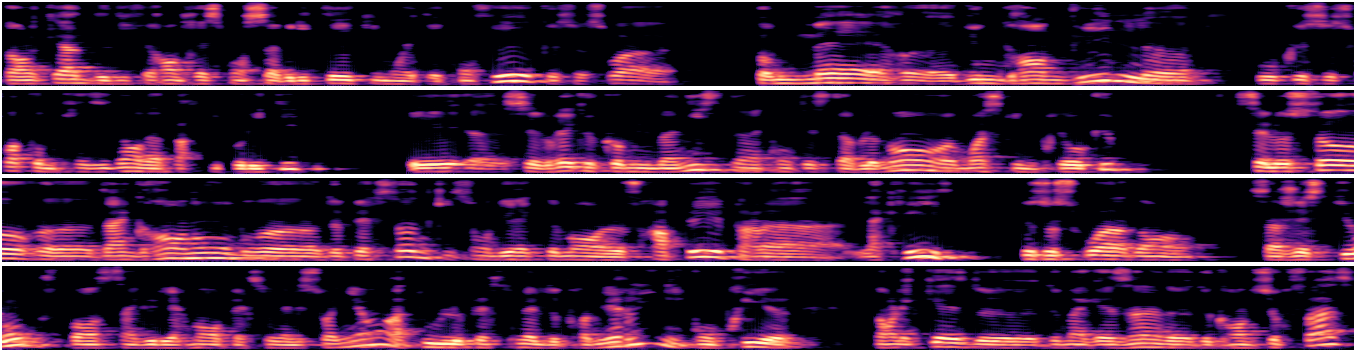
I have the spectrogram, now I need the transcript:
dans le cadre des différentes responsabilités qui m'ont été confiées, que ce soit comme maire d'une grande ville ou que ce soit comme président d'un parti politique. Et c'est vrai que comme humaniste, incontestablement, moi, ce qui me préoccupe, c'est le sort d'un grand nombre de personnes qui sont directement frappées par la, crise, que ce soit dans sa gestion, je pense singulièrement au personnel soignant, à tout le personnel de première ligne, y compris dans les caisses de, magasins de, de, grande surface,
